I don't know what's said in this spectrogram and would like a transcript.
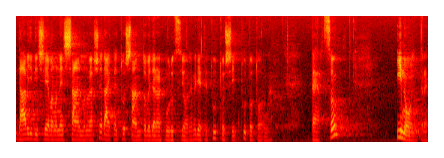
Davide diceva nel Salmo, non lascerai che il tuo santo veda la corruzione. Vedete, tutto sì, tutto torna. Terzo, inoltre,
